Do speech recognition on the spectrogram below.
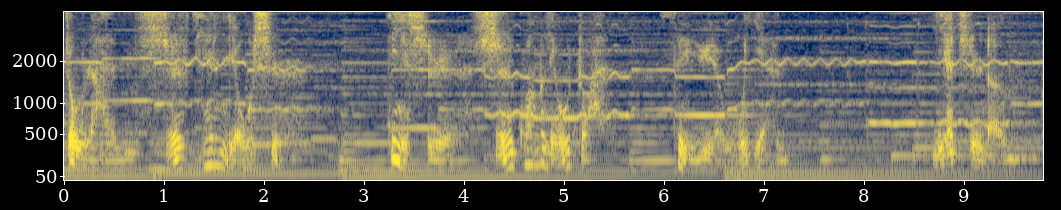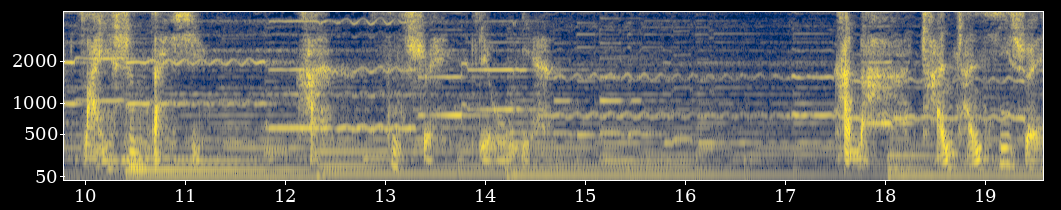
纵然时间流逝，即使时光流转，岁月无言，也只能来生再续，看似水流年。看那潺潺溪水，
